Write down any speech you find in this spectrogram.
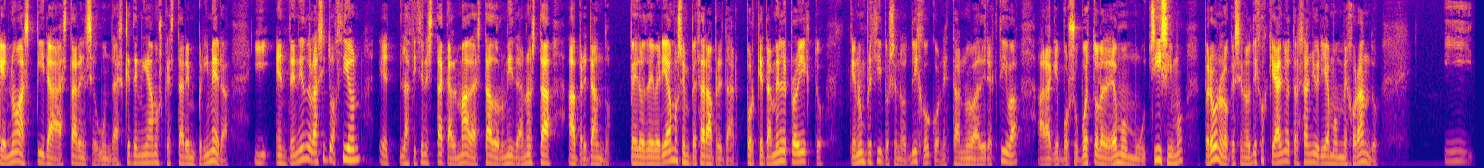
que no aspira a estar en segunda, es que teníamos que estar en primera. Y entendiendo la situación, eh, la afición está calmada, está dormida, no está apretando. Pero deberíamos empezar a apretar, porque también el proyecto que en un principio se nos dijo con esta nueva directiva, a la que por supuesto le debemos muchísimo, pero bueno, lo que se nos dijo es que año tras año iríamos mejorando. Y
